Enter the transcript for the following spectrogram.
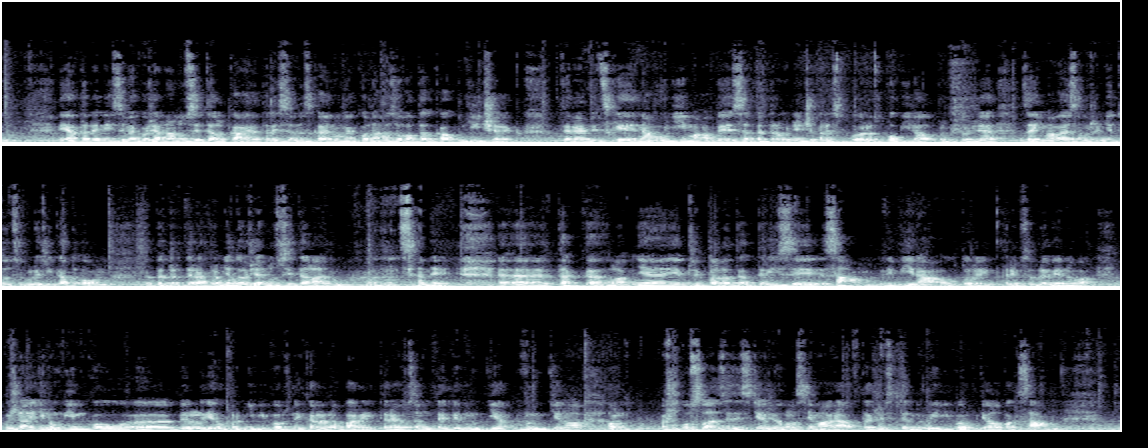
Já tady nejsem jako žádná nositelka, já tady jsem dneska jenom jako nahazovatelka udíček, které vždycky nahodím, aby se Petr o něčem rozpovídal, protože zajímavé je samozřejmě to, co bude říkat on. Petr teda kromě toho, že je nositelem ceny, eh, tak hlavně je překladatel, který si sám vybírá autory, kterým se bude věnovat. Možná jedinou výjimkou eh, byl jeho první výbor z Nicaragua Pary, kterého jsem tehdy vnutila. On až posléze zjistil, že ho vlastně má rád, takže si ten druhý výbor udělal pak sám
